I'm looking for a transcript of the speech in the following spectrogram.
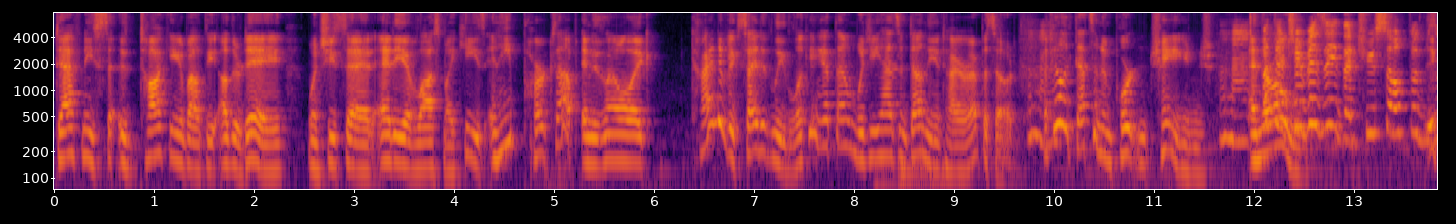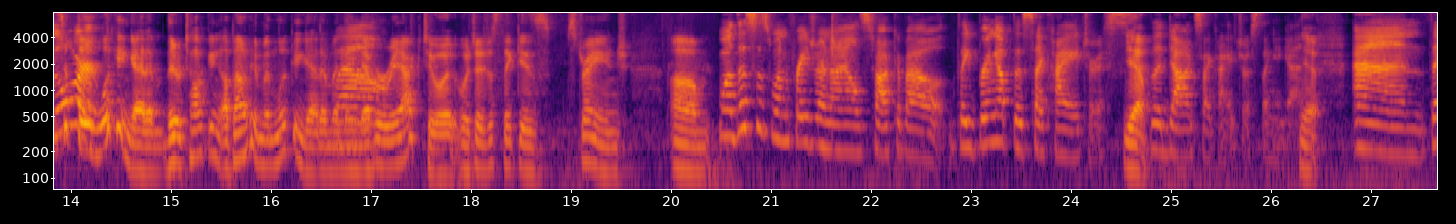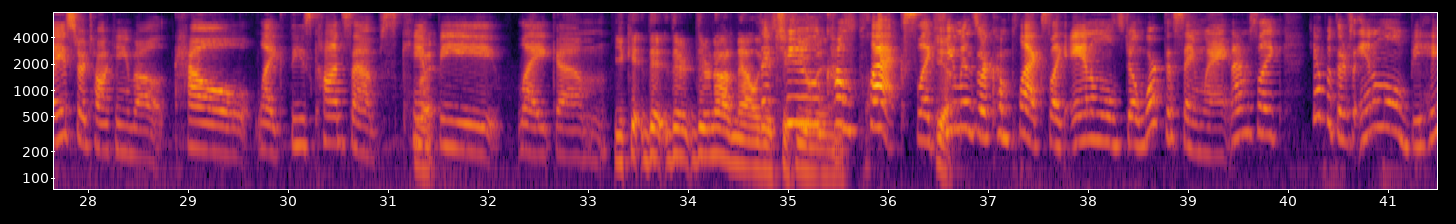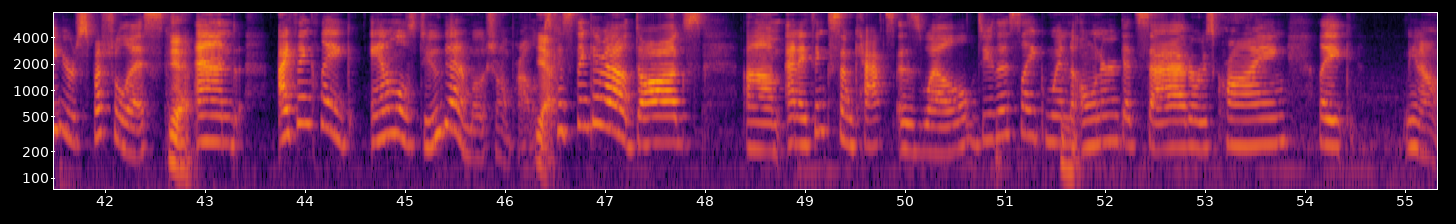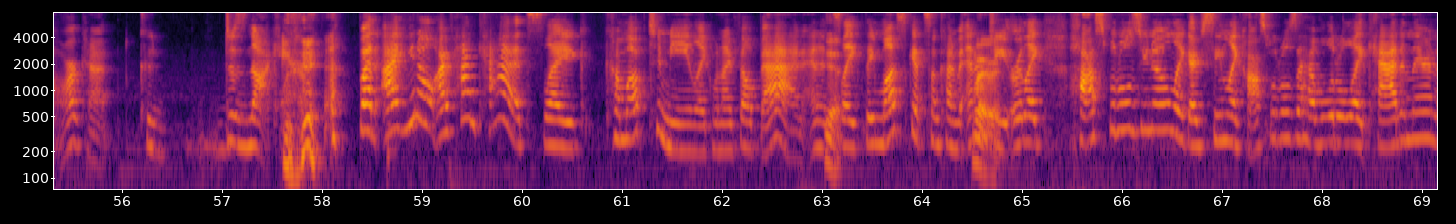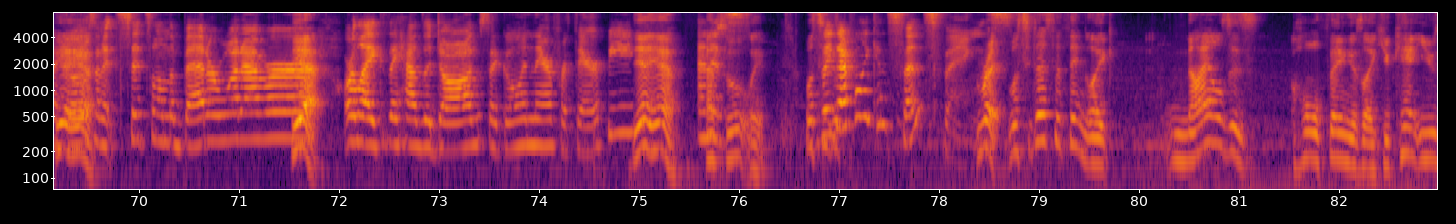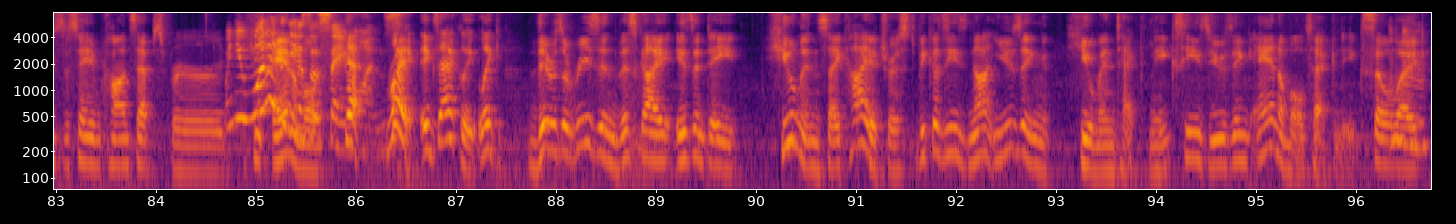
Daphne sa- uh, talking about the other day when she said, Eddie, I've lost my keys. And he perks up and is now like kind of excitedly looking at them, which he hasn't done the entire episode. I feel like that's an important change. And Mm-hmm. but they're they're all. too busy. They're too self-absorbed. Except they're looking at him. They're talking about him and looking at him, and they never react to it, which I just think is strange. Um, Well, this is when Frasier and Niles talk about. They bring up the psychiatrist, Yeah. the dog psychiatrist thing again. yeah, and they start talking about how like these concepts can't Right. be like um you can. They're they're, they're not analogous they're to too humans. complex like Yeah. humans are complex like animals don't work the same way and i was like yeah but there's animal behavior specialists Yeah. and i think like animals do get emotional problems Yeah. because think about dogs um, and I think some cats as well do this. Like when Mm. the owner gets sad or is crying, like you know, our cat could does not care. But I, you know, I've had cats like come up to me like when I felt bad, and it's Yeah. like they must get some kind of Right, energy. Or like hospitals, you know, like I've seen like hospitals that have a little like cat in there, and it Yeah, goes yeah. and it sits on the bed or whatever. Yeah. Or like they have the dogs that go in there for therapy. yeah, yeah, And absolutely. Well, see, They the- definitely can sense things. Right. Well, see, that's the thing. Like, Niles' whole thing is like you can't use the same concepts for. Well, you wouldn't use the same Yeah, ones. Right. Exactly. Like, there's a reason this guy isn't a human psychiatrist because he's not using human techniques. He's using animal techniques. So, Mm-hmm. like,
